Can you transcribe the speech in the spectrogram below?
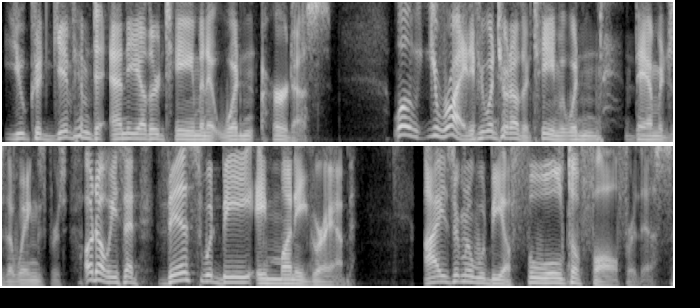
you could give him to any other team and it wouldn't hurt us. Well, you're right. If he went to another team, it wouldn't damage the Wings. Pers- oh, no, he said this would be a money grab. Yzerman would be a fool to fall for this.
